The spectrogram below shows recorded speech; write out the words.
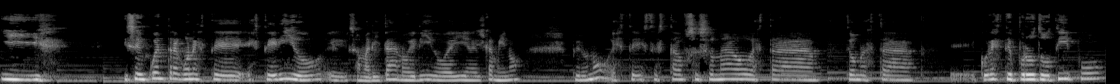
y, se encuentra con este, este herido, el samaritano herido ahí en el camino, pero no, este, este está obsesionado, está, este hombre está eh, con este prototipo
